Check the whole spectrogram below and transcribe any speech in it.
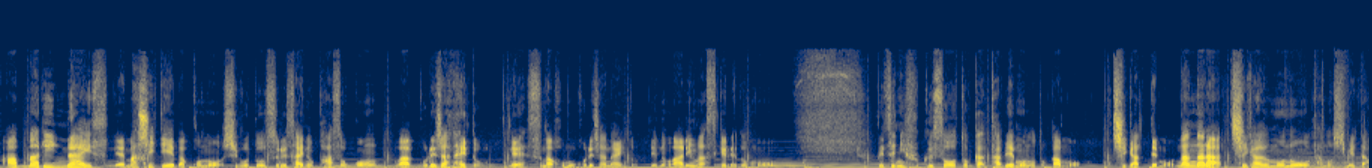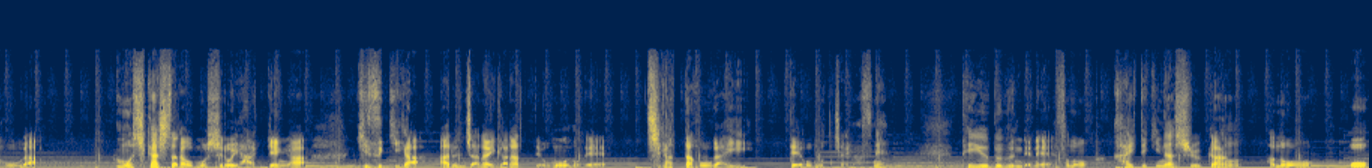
あんまりないですね。まあ、強いて言えばこの仕事をする際のパソコンはこれじゃないと、ね、スマホもこれじゃないとっていうのはありますけれども、別に服装とか食べ物とかも違っても、なんなら違うものを楽しめた方が、もしかしたら面白い発見が、気づきがあるんじゃないかなって思うので、違った方がいいって思っちゃいますね。っていう部分でね、その快適な習慣、あの、を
